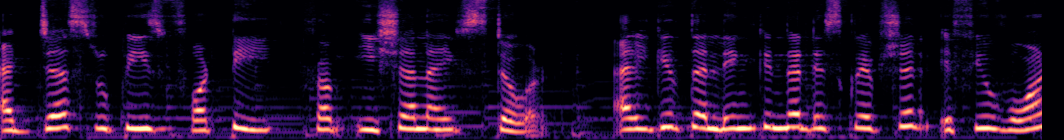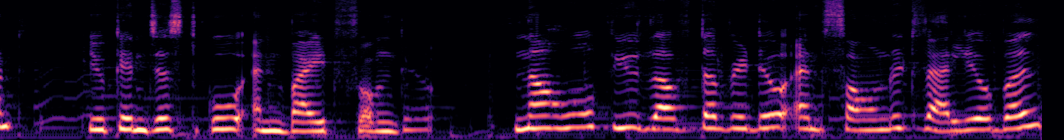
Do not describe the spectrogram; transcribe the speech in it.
at just rupees 40 from Isha Life store. I'll give the link in the description if you want. You can just go and buy it from there. Now hope you loved the video and found it valuable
